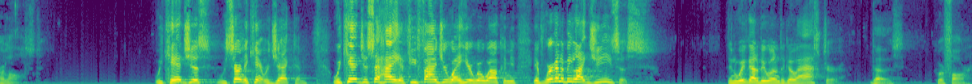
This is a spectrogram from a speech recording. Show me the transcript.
are lost. We can't just, we certainly can't reject him. We can't just say, hey, if you find your way here, we'll welcome you. If we're going to be like Jesus, then we've got to be willing to go after those who are far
